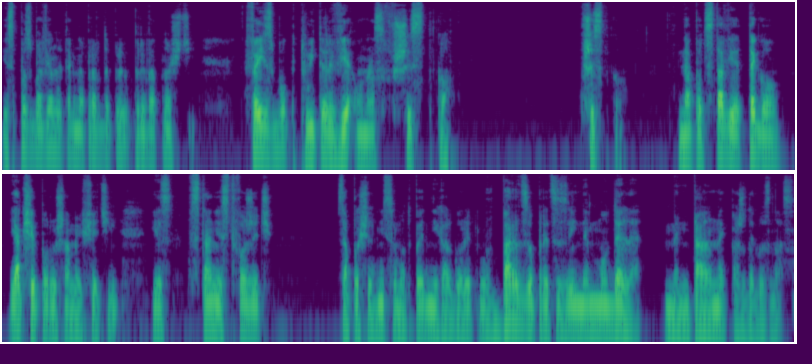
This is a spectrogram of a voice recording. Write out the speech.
jest pozbawiony tak naprawdę pr prywatności. Facebook, Twitter wie o nas wszystko. Wszystko. Na podstawie tego, jak się poruszamy w sieci, jest w stanie stworzyć za pośrednictwem odpowiednich algorytmów bardzo precyzyjne modele mentalne każdego z nas.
